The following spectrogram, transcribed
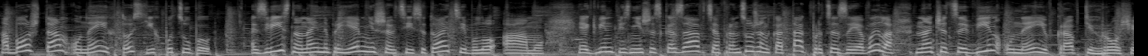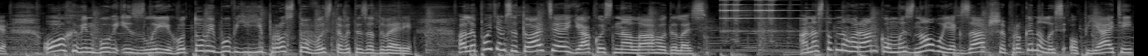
або ж там у неї хтось їх поцупив. Звісно, найнеприємніше в цій ситуації було Аму. Як він пізніше сказав, ця француженка так про це заявила, наче це він у неї вкрав ті гроші. Ох, він був і злий, готовий був її просто виставити за двері. Але потім ситуація якось налагодилась. А наступного ранку ми знову, як завжди, прокинулись о п'ятій,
